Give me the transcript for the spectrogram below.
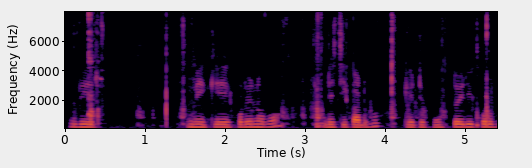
পুরের মেখে করে নেব। লেচি কাটবো, কেটে পুর তৈরি করব।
